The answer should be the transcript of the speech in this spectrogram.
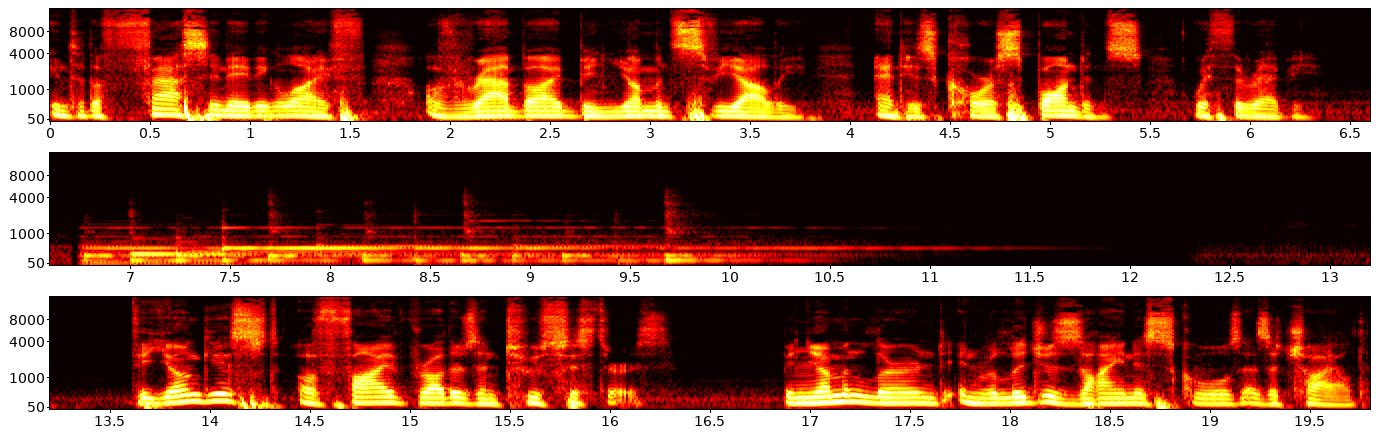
into the fascinating life of Rabbi Binyamin Tzviali and his correspondence with the Rebbe. The youngest of five brothers and two sisters, Binyamin learned in religious Zionist schools as a child.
